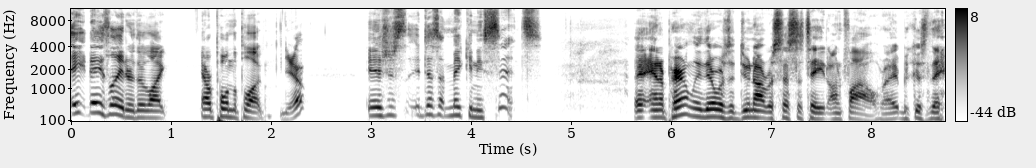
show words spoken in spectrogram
eight days later, they're like, "We're pulling the plug." Yep. It's just it doesn't make any sense. And apparently there was a do not resuscitate on file, right? Because they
